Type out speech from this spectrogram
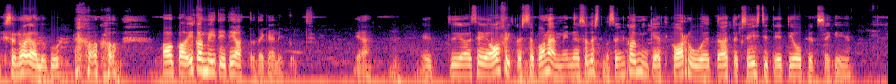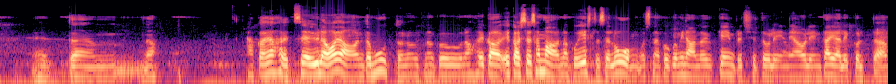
eks see on ajalugu, aga, aga ega meid ei teata tegelikult. jah, et ja see Aafrikasse panemine, sellest ma sain ka mingi hetk aru, et aetakse Eestit ja Etioopiat segi. et ähm, noh aga jah, et see üle aja on ta muutunud nagu noh, ega, ega seesama nagu eestlase loomus, nagu kui mina Cambridge'i tulin ja olin täielikult äh,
